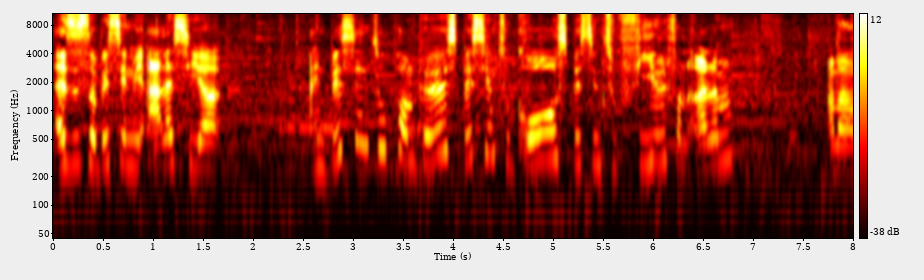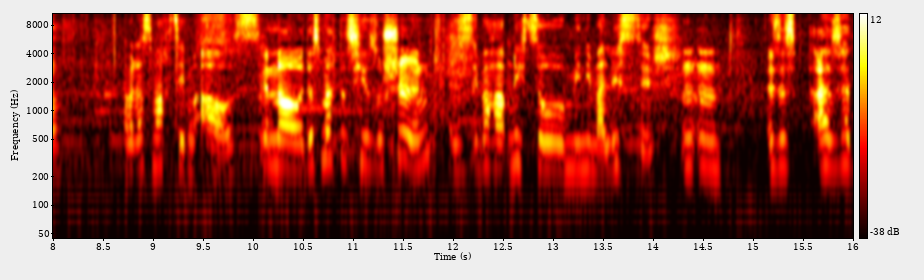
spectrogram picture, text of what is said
Es ist so ein bisschen wie alles hier ein bisschen zu pompös, bisschen zu groß, bisschen zu viel von allem. Aber Aber das macht es eben aus. genau, das macht es hier so schön. Es ist überhaupt nicht so minimalistisch. Mm-mm. Es, ist, also es hat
